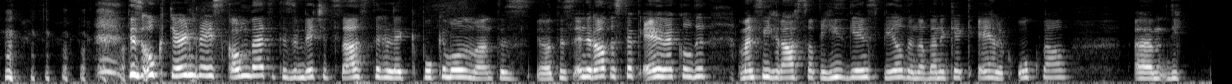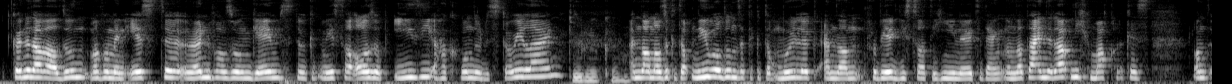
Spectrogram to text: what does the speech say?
het is ook turn-based combat. Het is een beetje hetzelfde gelijk Pokémon, maar het is, ja, het is inderdaad een stuk ingewikkelder. Mensen die graag strategie games spelen, en dat ben ik eigenlijk ook wel, ehm, die kunnen dat wel doen, maar voor mijn eerste run van zo'n games doe ik het meestal alles op easy. Dan ga ik gewoon door de storyline. Tuurlijk, ja. En dan als ik het opnieuw wil doen, zet ik het op moeilijk. En dan probeer ik die strategieën uit te denken. Omdat dat inderdaad niet gemakkelijk is. Want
